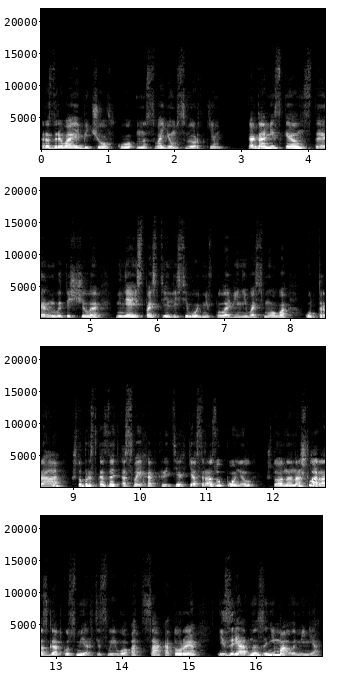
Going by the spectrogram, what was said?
разрывая бечевку на своем свертке. Когда мисс Келнстерн вытащила меня из постели сегодня в половине восьмого утра, чтобы рассказать о своих открытиях, я сразу понял, что она нашла разгадку смерти своего отца, которая изрядно занимала меня.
